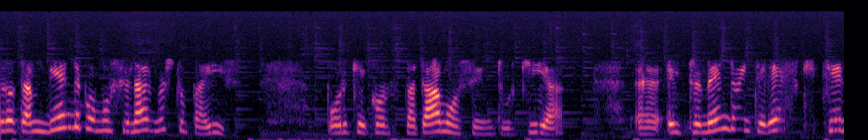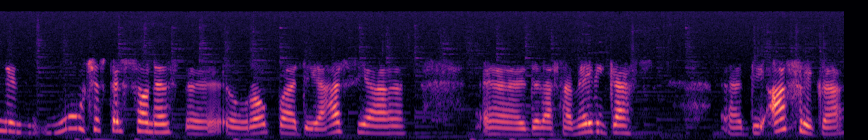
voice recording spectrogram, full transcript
pero también de promocionar nuestro país, porque constatamos en Turquía eh, el tremendo interés que tienen muchas personas de Europa, de Asia, eh, de las Américas, eh, de África,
